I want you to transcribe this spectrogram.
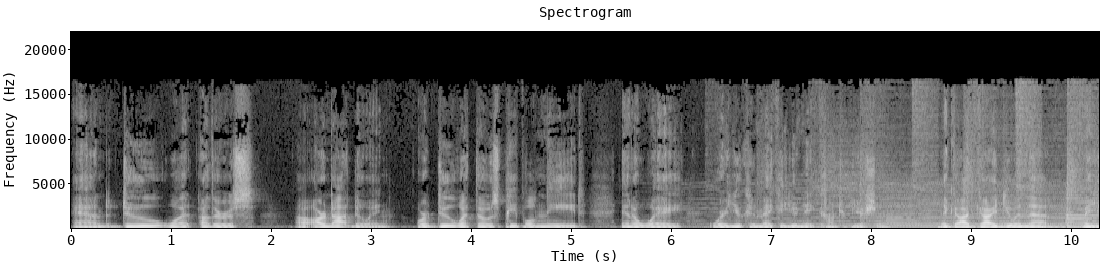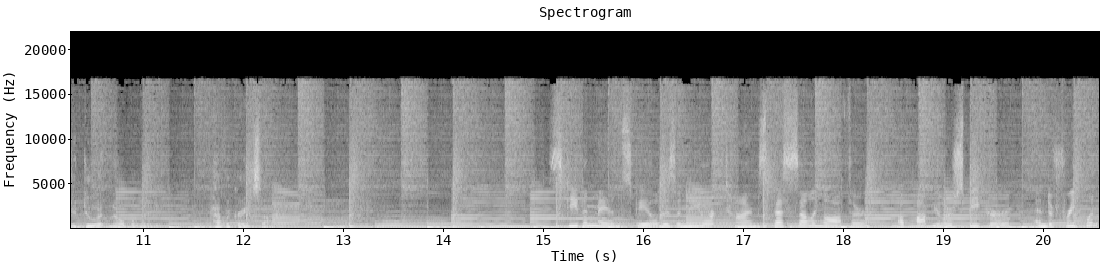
and do what others uh, are not doing or do what those people need in a way where you can make a unique contribution. May God guide you in that. May you do it nobly. Have a great summer. Stephen Mansfield is a New York Times best-selling author, a popular speaker, and a frequent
